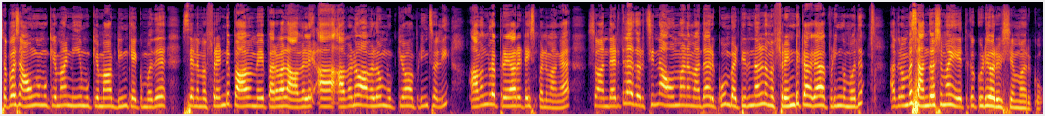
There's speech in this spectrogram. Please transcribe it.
சப்போஸ் அவங்க முக்கியமா நீ முக்கியமா அப்படின்னு கேட்கும்போது சரி நம்ம ஃப்ரெண்டு பாவமே பரவாயில்ல அவளே அவனும் அவளும் முக்கியம் அப்படின்னு சொல்லி அவங்கள ப்ரையாரிட்டைஸ் பண்ணுவாங்க. ஸோ அந்த இடத்துல அது ஒரு சின்ன அவமானமாக தான் இருக்கும். பட் இருந்தாலும் நம்ம ஃப்ரெண்டுக்காக அப்படிங்கும்போது அது ரொம்ப சந்தோஷமாக ஏற்றுக்கக்கூடிய ஒரு விஷயமா இருக்கும்.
